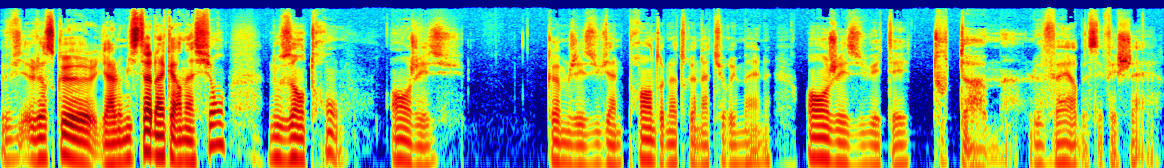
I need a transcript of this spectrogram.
lorsque il y a le mystère d'incarnation, nous entrons en Jésus. Comme Jésus vient de prendre notre nature humaine, en Jésus était tout homme. Le Verbe s'est fait chair.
